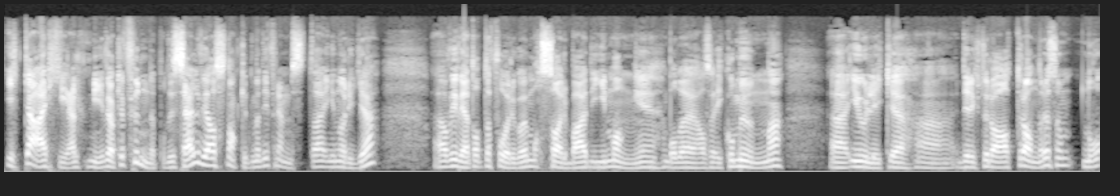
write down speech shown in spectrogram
ikke er helt nye. Vi har ikke funnet på de selv, vi har snakket med de fremste i Norge. Og vi vet at det foregår masse arbeid i mange, både altså i kommunene, eh, i ulike eh, direktorater og andre, som nå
